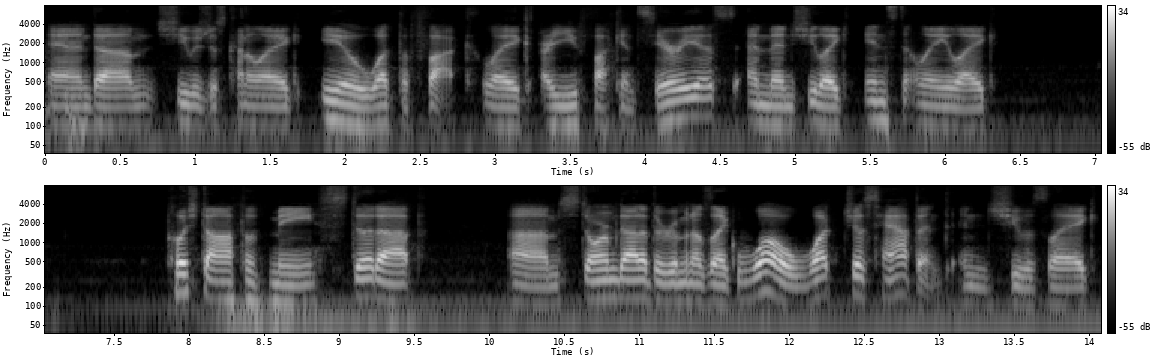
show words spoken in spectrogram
And um, she was just kind of like, ew, what the fuck? Like, are you fucking serious? And then she like instantly like pushed off of me, stood up, um, stormed out of the room, and I was like, whoa, what just happened? And she was like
